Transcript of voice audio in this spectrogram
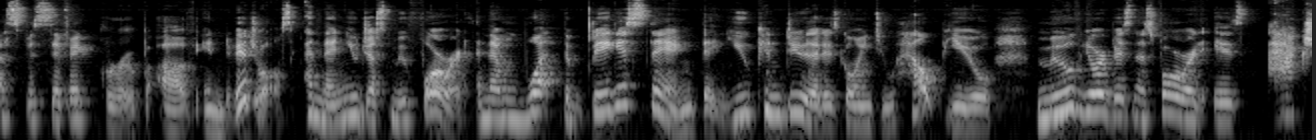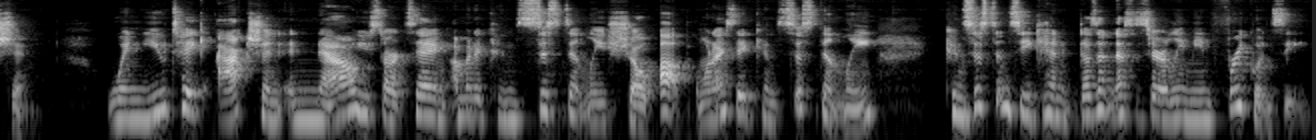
a specific group of individuals. And then you just move forward. And then, what the biggest thing that you can do that is going to help you move your business forward is action. When you take action and now you start saying, I'm going to consistently show up. When I say consistently, consistency can doesn't necessarily mean frequency.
